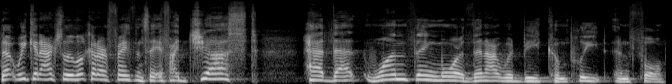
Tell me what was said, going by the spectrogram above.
That we can actually look at our faith and say, if I just had that one thing more, then I would be complete and full.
